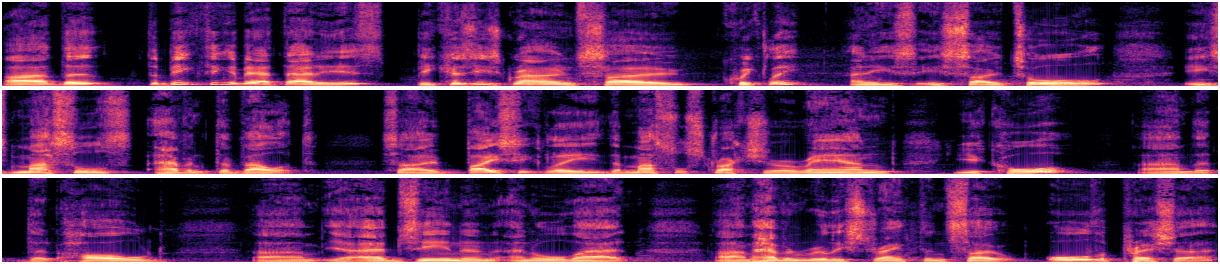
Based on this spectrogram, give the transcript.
Uh, the the big thing about that is because he's grown so quickly and he's he's so tall, his muscles haven't developed. So basically, the muscle structure around your core um, that that hold um, your abs in and, and all that um, haven't really strengthened. So all the pressure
